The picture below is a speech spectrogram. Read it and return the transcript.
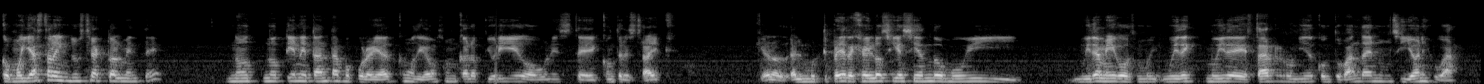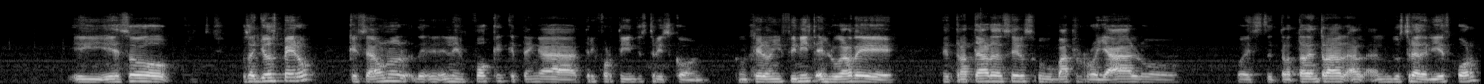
como ya está la industria actualmente, no, no tiene tanta popularidad como digamos un Call of Duty o un este, Counter-Strike el multiplayer de Halo sigue siendo muy, muy de amigos, muy, muy, de, muy de estar reunido con tu banda en un sillón y jugar. Y eso, o sea, yo espero que sea uno de, el enfoque que tenga 340 Industries con, con Halo Infinite en lugar de, de, tratar de hacer su Battle Royale o, o este, tratar de entrar a, a, la industria del eSport.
